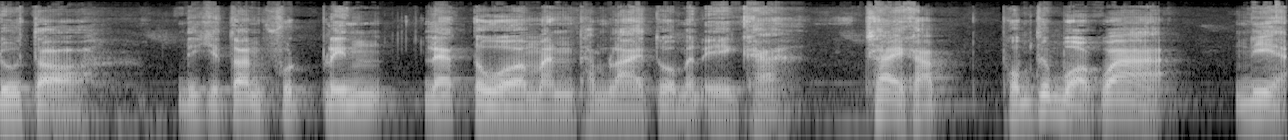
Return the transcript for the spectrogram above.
ดูต่อดิจิตอลฟุตปรินต์และตัวมันทำลายตัวมันเองค่ะ ใช่ครับ ผมถึงบอกว่าเนี่ย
